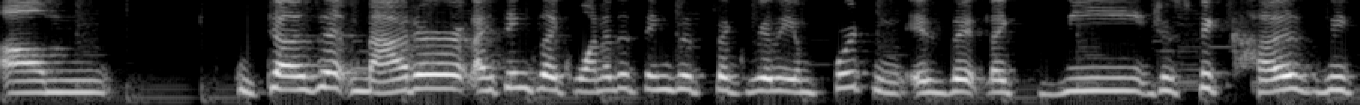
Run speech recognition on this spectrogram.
um, doesn't matter. I think like one of the things that's like really important is that like we just because we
